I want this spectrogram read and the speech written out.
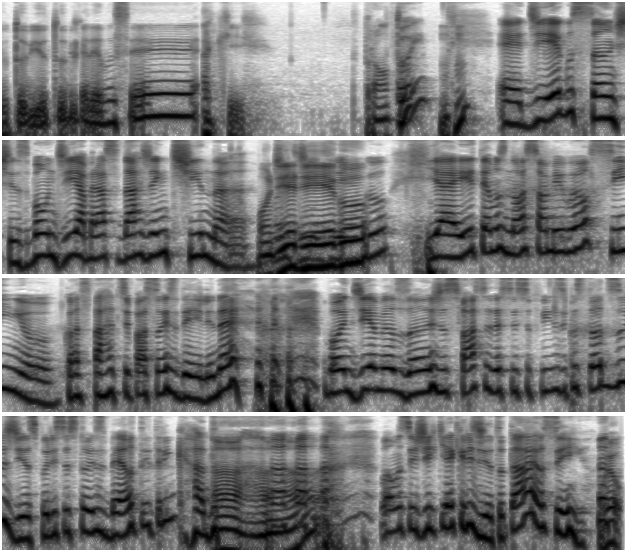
YouTube, YouTube, cadê você? Aqui. Pronto. Foi? Uhum. É, Diego Sanches, bom dia, abraço da Argentina. Bom dia, Diego. Diego. E aí temos nosso amigo Elcinho, com as participações dele, né? bom dia, meus anjos, faço exercício físicos todos os dias, por isso estou esbelto e trincado. Aham. Vamos fingir que acredito, tá, Elcinho? O, El-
